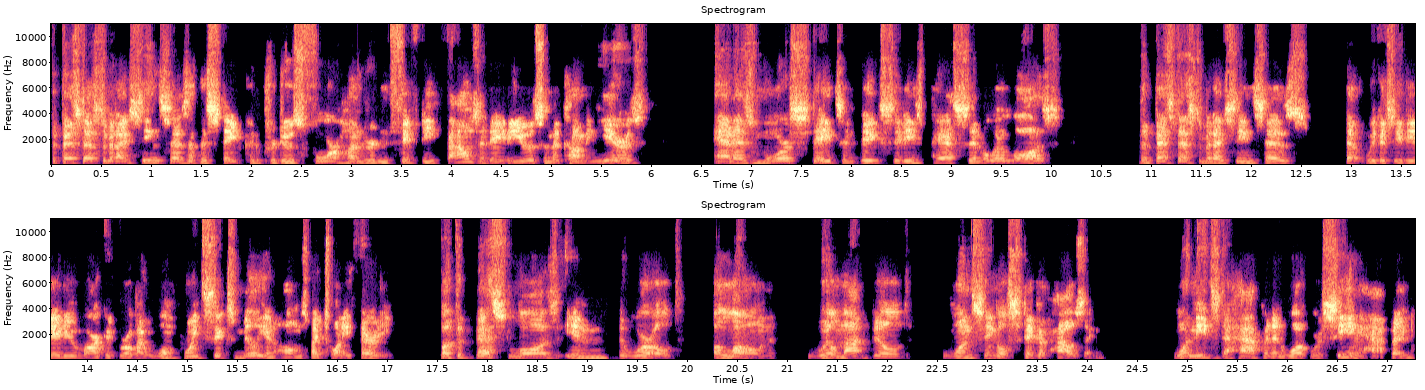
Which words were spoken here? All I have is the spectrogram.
The best estimate I've seen says that the state could produce 450,000 ADUs in the coming years. And as more states and big cities pass similar laws, the best estimate I've seen says that we could see the ADU market grow by 1.6 million homes by 2030. But the best laws in the world alone will not build one single stick of housing. What needs to happen and what we're seeing happen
